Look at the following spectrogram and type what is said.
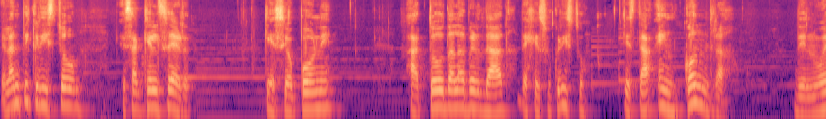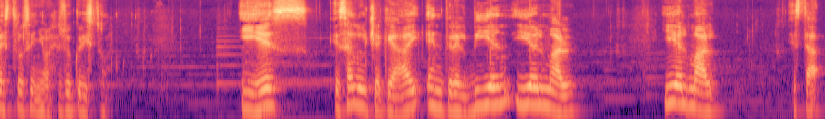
El anticristo es aquel ser que se opone a toda la verdad de Jesucristo, que está en contra de nuestro Señor Jesucristo. Y es esa lucha que hay entre el bien y el mal, y el mal está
